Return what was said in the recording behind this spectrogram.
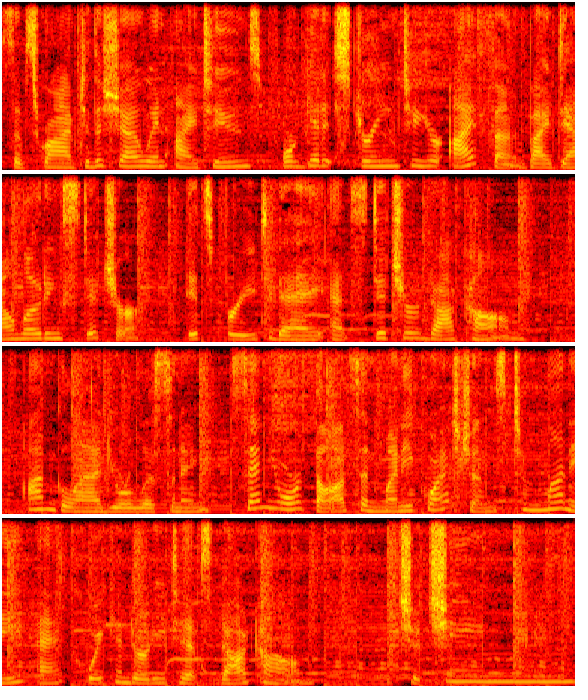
Subscribe to the show in iTunes or get it streamed to your iPhone by downloading Stitcher. It's free today at Stitcher.com. I'm glad you're listening. Send your thoughts and money questions to money at quickanddirtytips.com. Cha-ching!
